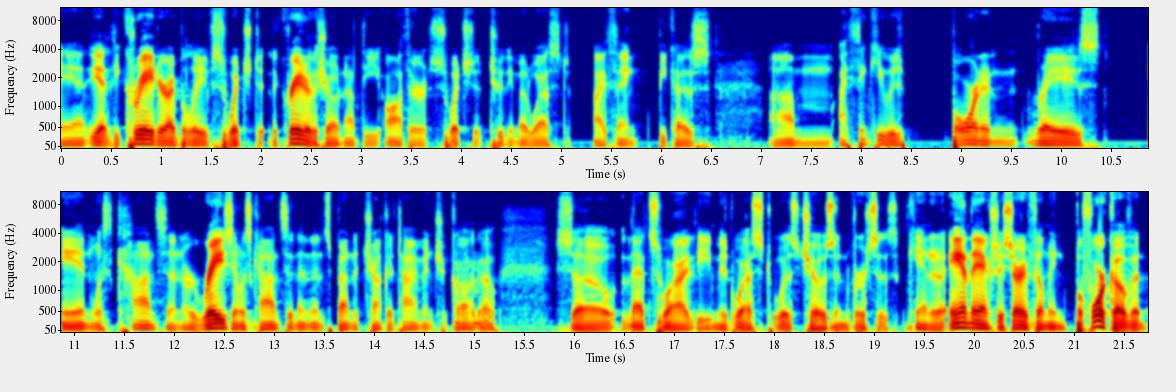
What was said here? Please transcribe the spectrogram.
And yeah, the creator, I believe, switched. The creator of the show, not the author, switched it to the Midwest, I think, because um, I think he was born and raised in Wisconsin or raised in Wisconsin and then spent a chunk of time in Chicago. So that's why the Midwest was chosen versus Canada. And they actually started filming before COVID,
